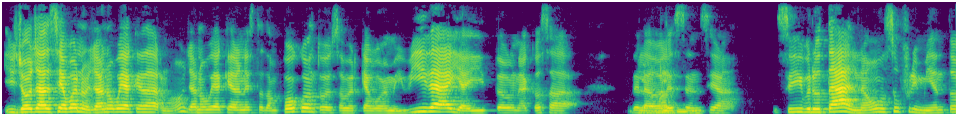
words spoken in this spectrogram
Y yo ya decía, bueno, ya no voy a quedar, ¿no? Ya no voy a quedar en esta tampoco, entonces a ver qué hago de mi vida y ahí toda una cosa de la, adolescencia. Sí, brutal, ¿no? Un sufrimiento.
